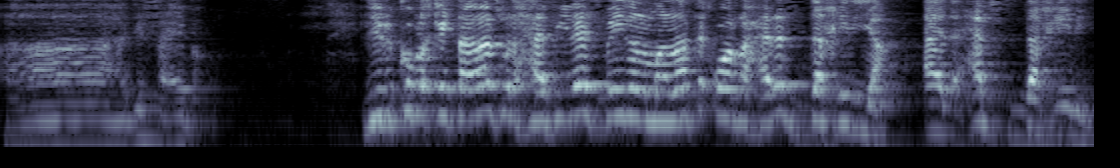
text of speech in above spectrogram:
آه هذه صعيبة. لركوب القطارات والحافلات بين المناطق والرحلات الداخلية. الحبس الداخلي.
